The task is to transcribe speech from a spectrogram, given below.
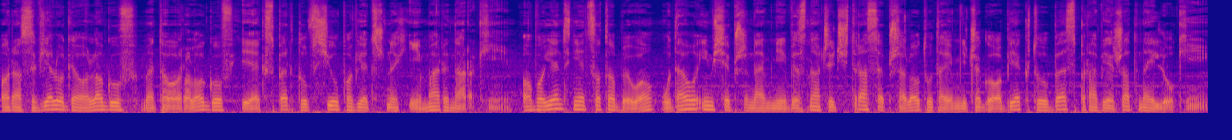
oraz wielu geologów, meteorologów i ekspertów z sił powietrznych i marynarki. Obojętnie co to było, udało im się przynajmniej wyznaczyć trasę przelotu tajemniczego obiektu bez prawie żadnej luki.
